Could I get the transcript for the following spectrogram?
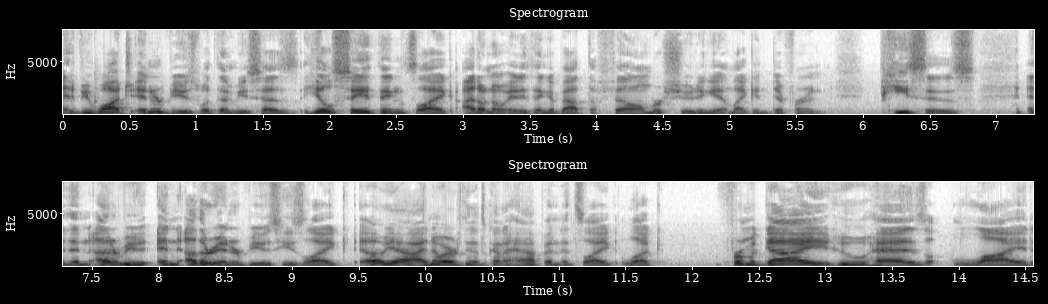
And if you watch interviews with him, he says he'll say things like, "I don't know anything about the film. We're shooting it like in different pieces." And then other in other interviews, he's like, "Oh yeah, I know everything that's going to happen." It's like, look, from a guy who has lied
